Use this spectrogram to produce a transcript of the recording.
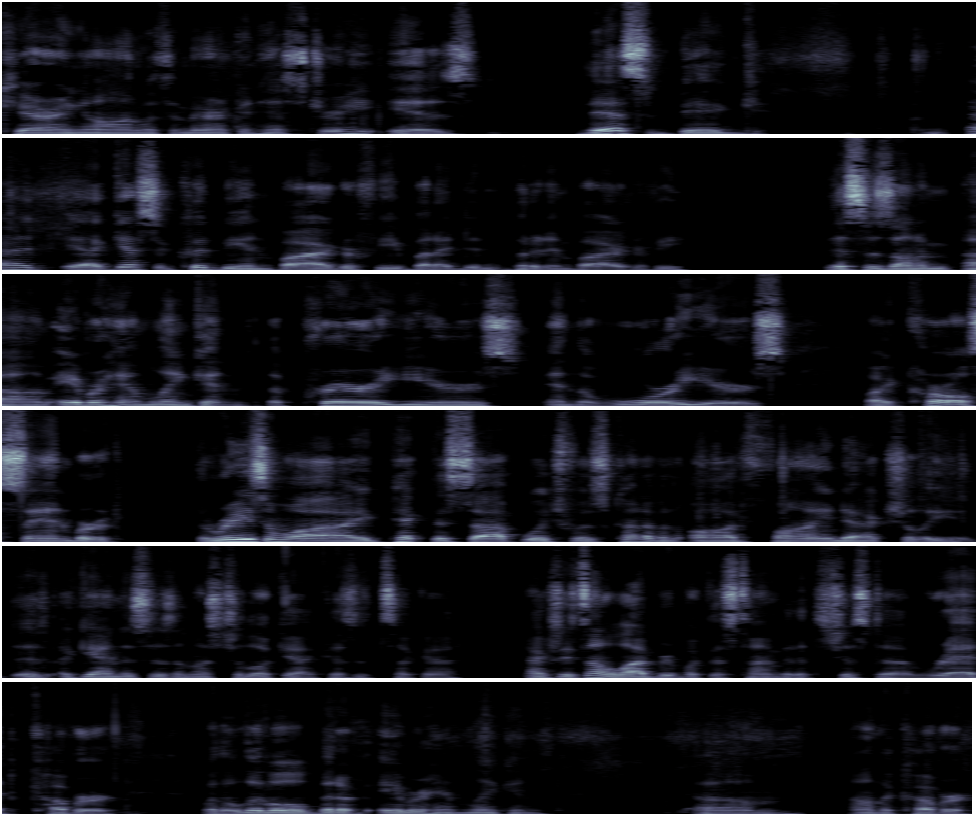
carrying on with American history is this big. I, I guess it could be in biography, but I didn't put it in biography. This is on um, Abraham Lincoln, the Prairie Years and the War Years by Carl Sandburg. The reason why I picked this up, which was kind of an odd find actually, is, again, this isn't much to look at because it's like a, actually, it's not a library book this time, but it's just a red cover with a little bit of Abraham Lincoln um, on the cover.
